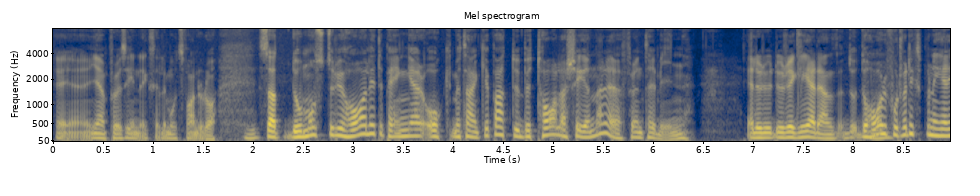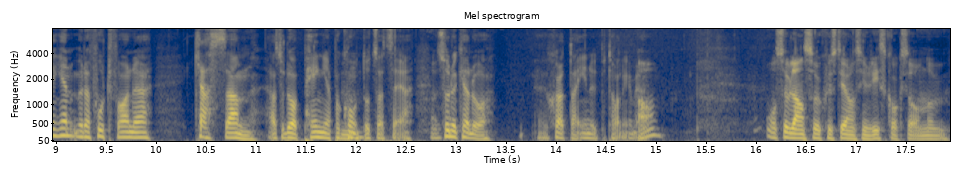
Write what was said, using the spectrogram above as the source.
eh, jämförelseindex eller motsvarande då. Mm. Så att då måste du ha lite pengar och med tanke på att du betalar senare för en termin, eller du, du reglerar den, då, då har Mm. du fortfarande exponeringen men du har fortfarande kassan, alltså du har pengar på Mm. kontot så att säga. Ja. Så du kan då eh, sköta in och utbetalningar med. Ja. Och så ibland så justerar de sin risk också om de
